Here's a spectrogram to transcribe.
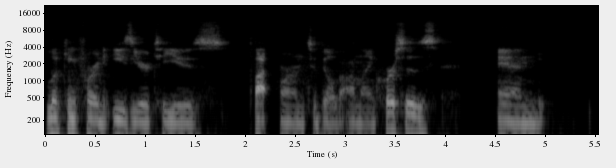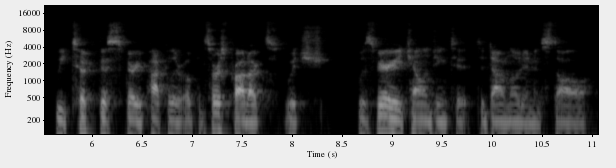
looking for an easier to use platform to build online courses, and we took this very popular open source product, which was very challenging to, to download and install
